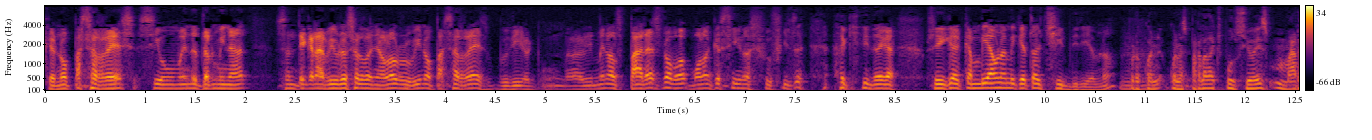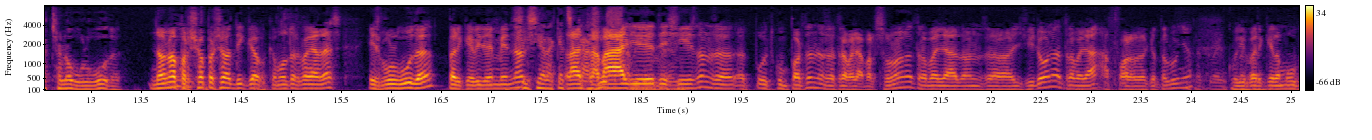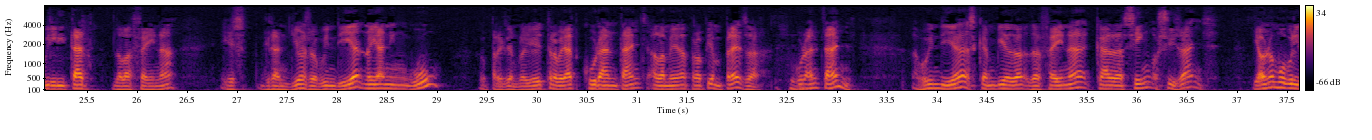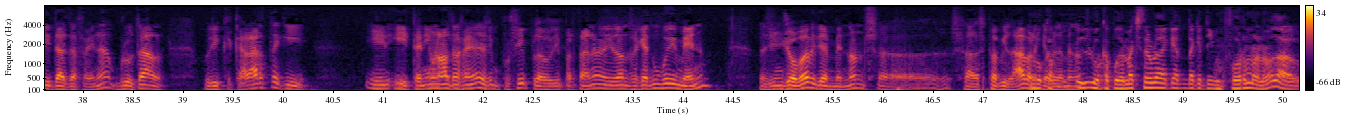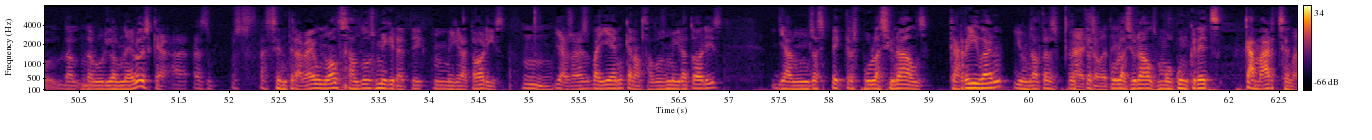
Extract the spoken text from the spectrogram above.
que no passa res si en un moment determinat se'n té que anar a viure a Cerdanyola o Rubí, no passa res. Vull dir, evidentment els pares no volen que siguin els seus fills aquí. De... O sigui que canviar una miqueta el xip, diríem, no? Però quan, quan es parla d'expulsió és marxa no volguda. No, no, per això, per això dic que, que moltes vegades és volguda, perquè evidentment doncs, sí, sí, la casos, treball i així doncs, et, et comporten doncs, a treballar a Barcelona, a treballar doncs, a Girona, a treballar a fora de Catalunya, vull dir, perquè la mobilitat de la feina és grandiosa. Avui en dia no hi ha ningú per exemple, jo he treballat 40 anys a la meva pròpia empresa. 40 anys. Avui en dia es canvia de, de feina cada 5 o 6 anys. Hi ha una mobilitat de feina brutal. Vull dir que quedar-te aquí i, i tenir una altra feina és impossible. Vull dir, per tant, doncs, aquest moviment la gent jove, evidentment, doncs, uh, s'ha d'espavilar. El, que, doncs... el que podem extreure d'aquest informe no, del, del, de l'Oriol Nero és que es, es s'entreveu no, els saldos migratoris. Mm. I aleshores veiem que en els saldos migratoris hi ha uns espectres poblacionals que arriben i uns altres aspectes ah, poblacionals molt concrets que marxen.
